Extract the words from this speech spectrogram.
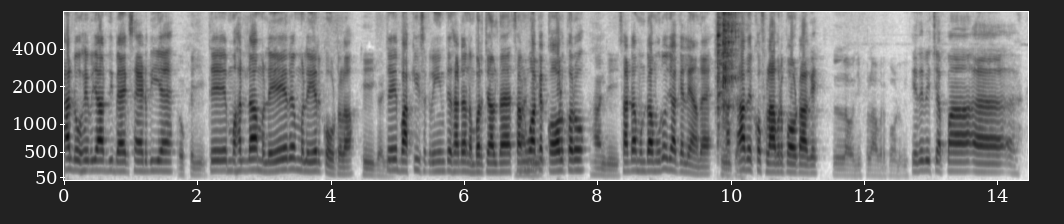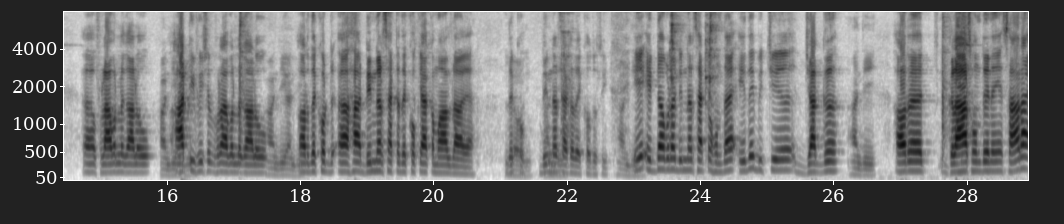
ਆ ਲੋਹੇ ਬਾਜ਼ਾਰ ਦੀ ਬੈਕ ਸਾਈਡ ਵੀ ਹੈ। ਓਕੇ ਜੀ। ਤੇ ਮੁਹੱਲਾ ਮਲੇਰ ਮਲੇਰ ਕੋਟਲਾ। ਠੀਕ ਆ ਜੀ। ਤੇ ਬਾਕੀ ਸਕਰੀਨ ਤੇ ਸਾਡਾ ਨੰਬਰ ਚੱਲਦਾ ਹੈ। ਸਾਨੂੰ ਆ ਕੇ ਕਾਲ ਕਰੋ। ਹਾਂਜੀ। ਸਾਡਾ ਮੁੰਡਾ ਮੂਹਰੋਂ ਜਾ ਕੇ ਲਿਆਂਦਾ ਹੈ। ਆਹ ਦੇਖੋ ਫਲਾਵਰ ਪੌਟ ਆ ਗਏ। ਲਓ ਜੀ ਫਲਾਵਰ ਪੌਟ ਵੀ। ਇਹਦੇ ਵਿੱਚ ਆਪਾਂ ਫਲਾਵਰ ਲਗਾ ਲਓ। ਆਰਟੀਫੀਸ਼ੀਅਲ ਫਲਾਵਰ ਲਗਾ ਲਓ। ਹਾਂਜੀ ਹਾਂਜੀ। ਔਰ ਦੇਖੋ ਆਹ ਡਿਨਰ ਸੈੱਟ ਦੇਖੋ ਕਿਆ ਕਮਾਲ ਦਾ ਆਇਆ। ਦੇਖੋ ਡਿਨਰ ਸੈੱਟ ਦੇਖੋ ਤੁਸੀਂ। ਇਹ ਐਡਾ ਬੜਾ ਡਿਨਰ ਸੈੱਟ ਹੁੰਦਾ ਹੈ ਇਹਦੇ ਵਿੱਚ ਜੱਗ ਹਾਂਜੀ। ਔਰ ਗਲਾਸ ਹੁੰਦੇ ਨੇ ਸਾਰਾ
